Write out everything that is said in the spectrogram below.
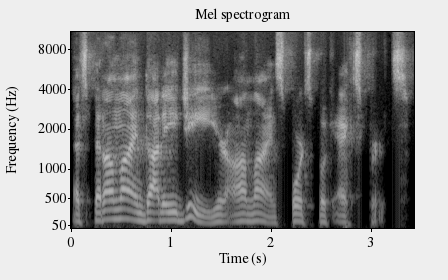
That's betonline.ag, your online sportsbook experts.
